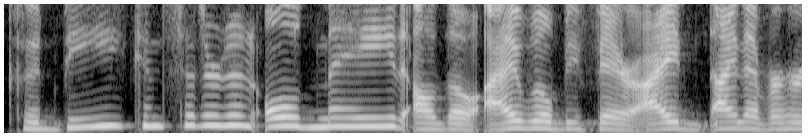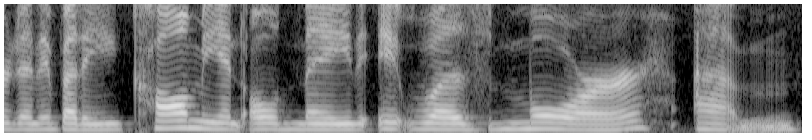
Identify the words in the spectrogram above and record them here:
could be considered an old maid, although I will be fair. I, I never heard anybody call me an old maid. It was more, um,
